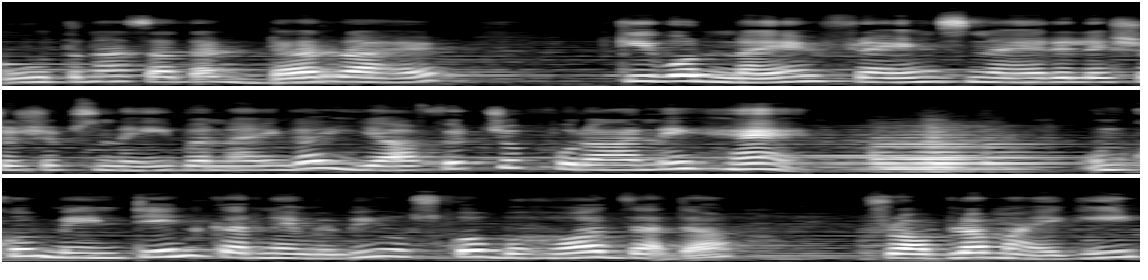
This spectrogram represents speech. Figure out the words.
वो उतना ज़्यादा डर रहा है कि वो नए फ्रेंड्स नए रिलेशनशिप्स नहीं बनाएगा या फिर जो पुराने हैं, उनको मेंटेन करने में भी उसको बहुत ज़्यादा प्रॉब्लम आएगी,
